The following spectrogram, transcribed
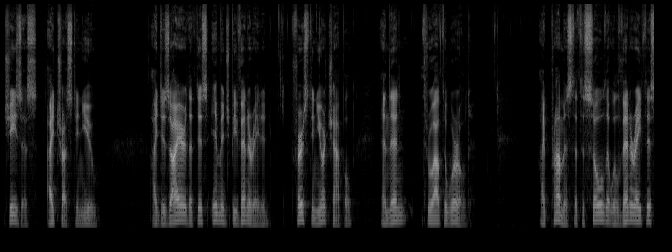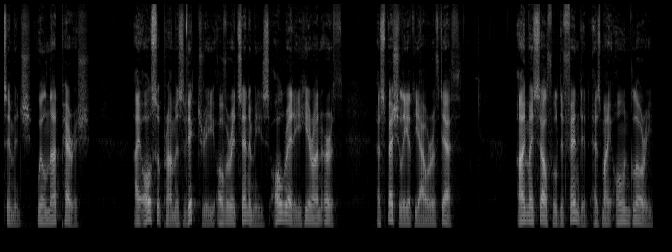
Jesus, I trust in you. I desire that this image be venerated, first in your chapel, and then throughout the world. I promise that the soul that will venerate this image will not perish I also promise victory over its enemies already here on earth, especially at the hour of death. I myself will defend it as my own glory.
